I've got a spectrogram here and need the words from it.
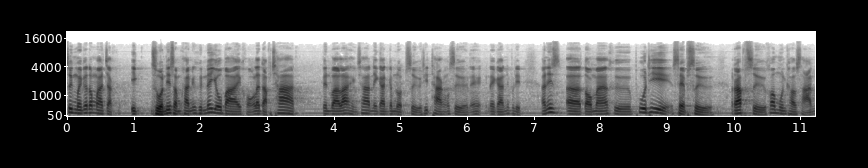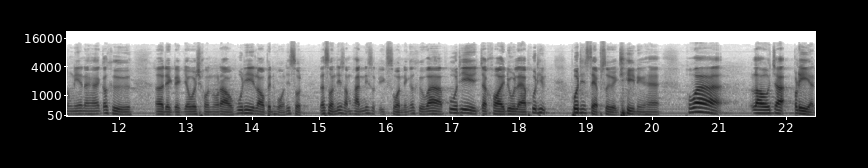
ซึ่งมันก็ต้องมาจากอีกส่วนที่สำคัญก็คือนโยบายของระดับชาติ เป็นวาระแห่งชาติในการกำหนดสื่อทิศทางของสื่อในในการที่ผลิต อันนี้ต่อมาคือผู้ที่เสพสื่อรับสื่อข้อมูลข่าวสารตรงนี้นะฮะก็คือเอเด็กๆ เยาวชนของเราผู้ที่เราเป็นห่วงที่สุด และส่วนที่สำคัญที่สุดอีกส่วนหนึ่งก็คือว่าผู้ที่จะคอยดูแลผู้ที่ผู้ที่เสพสื่ออีกทีหนึ่งฮะเพราะว่าเราจะเปลี่ยน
